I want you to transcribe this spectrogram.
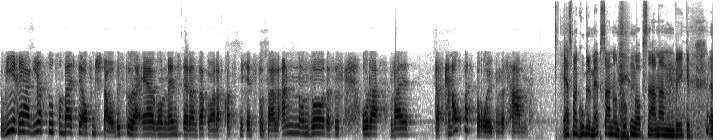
wie reagierst du zum Beispiel auf den Stau? Bist du da eher so ein Mensch, der dann sagt, oh, das kotzt mich jetzt total an und so, das ist, oder, weil das kann auch was Beruhigendes haben. Erstmal Google Maps an und gucken, ob es einen anderen Weg gibt.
